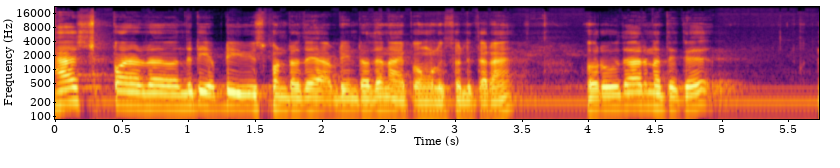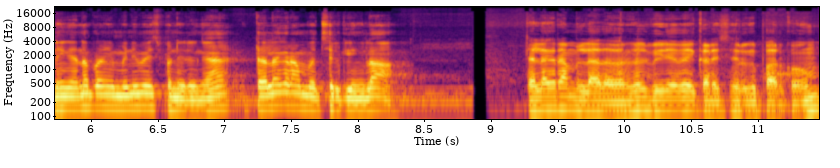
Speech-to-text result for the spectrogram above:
ஹேஷ் பவரை வந்துட்டு எப்படி யூஸ் பண்ணுறது அப்படின்றத நான் இப்போ உங்களுக்கு சொல்லித்தரேன். ஒரு உதாரணத்துக்கு நீங்கள் என்ன பண்ணி மினிமைஸ் பண்ணிடுங்க. டெலகிராம் வச்சுருக்கீங்களா? டெலகிராம் இல்லாதவர்கள் வீடியோவை கடைசி வரைக்கும் பார்க்கவும்.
